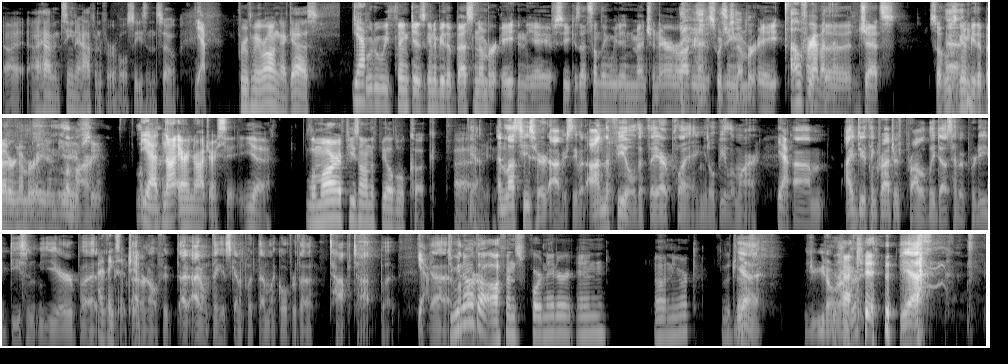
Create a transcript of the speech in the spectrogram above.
I, I haven't seen it happen for a whole season. So Yeah. prove me wrong, I guess. Yeah. Who do we think is going to be the best number eight in the AFC? Because that's something we didn't mention. Aaron Rodgers is switching number eight. with forgot about the Jets. So who's Uh, going to be the better number eight in the Lamar. AFC? Yeah, not Aaron Rodgers. Yeah, Lamar, if he's on the field, will cook. Uh, yeah, I mean, unless he's hurt, obviously. But on the field, if they are playing, it'll be Lamar. Yeah. Um, I do think Rodgers probably does have a pretty decent year, but I think so too. I don't know if it. I, I don't think it's going to put them like over the top top. But Yeah. uh, do we know the offense coordinator in uh, New York for the Jets? Yeah, you, you don't remember? Hackett. yeah,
